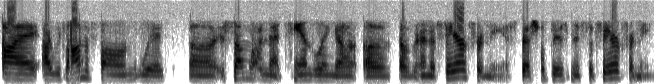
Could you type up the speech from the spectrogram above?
I, I was on the phone with uh, someone that's handling a, a, a, an affair for me, a special business affair for me.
